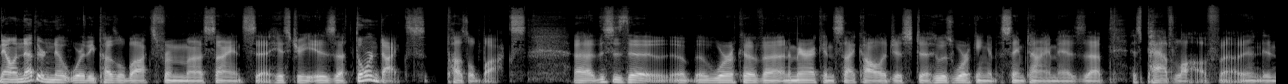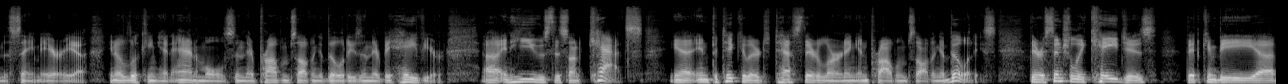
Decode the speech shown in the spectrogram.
Now another noteworthy puzzle box from uh, science uh, history is uh, thorndike's puzzle box uh, this is the uh, work of uh, an American psychologist uh, who was working at the same time as uh, as Pavlov uh, and in the same area. You know, looking at animals and their problem solving abilities and their behavior. Uh, and he used this on cats uh, in particular to test their learning and problem solving abilities. They're essentially cages that can be uh,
